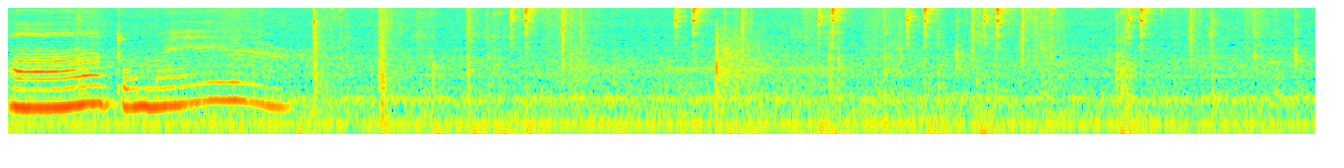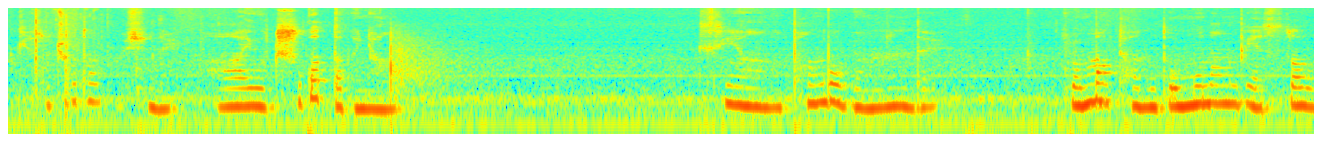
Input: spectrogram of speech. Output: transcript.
아, 너무해. 계속 쳐다보시네. 아, 이거 죽었다, 그냥. 그냥 방법이 없는데. 연막탄 너무 낭비했어.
